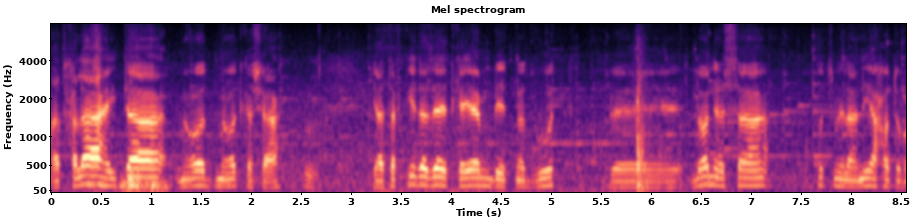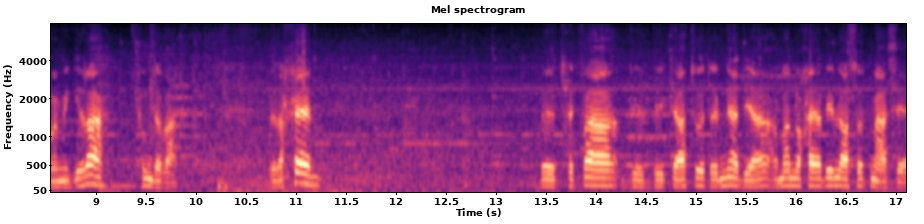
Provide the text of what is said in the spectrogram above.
ההתחלה הייתה מאוד מאוד קשה, כי התפקיד הזה התקיים בהתנדבות ולא נעשה, חוץ מלהניח אותו במגירה, שום דבר. ולכן, בדחיפה ובהתייעצות עם נדיה, אמרנו חייבים לעשות מעשה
